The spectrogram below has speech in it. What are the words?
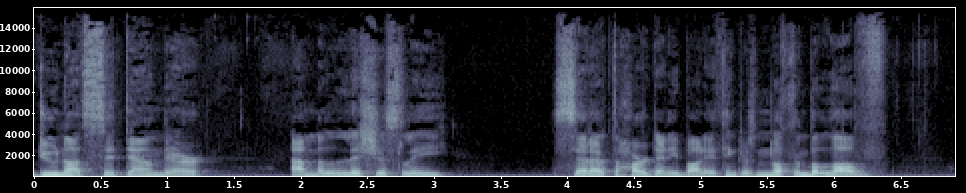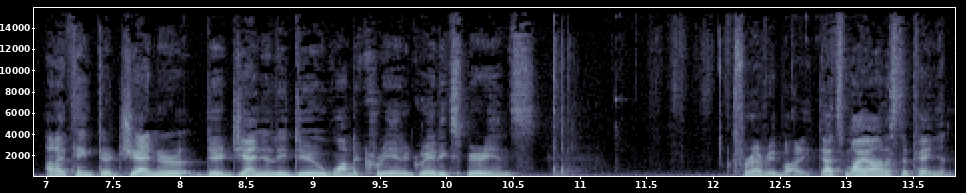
Do not sit down there and maliciously set out to hurt anybody. I think there's nothing but love, and I think they're genuine. They genuinely do want to create a great experience for everybody. That's my honest opinion.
